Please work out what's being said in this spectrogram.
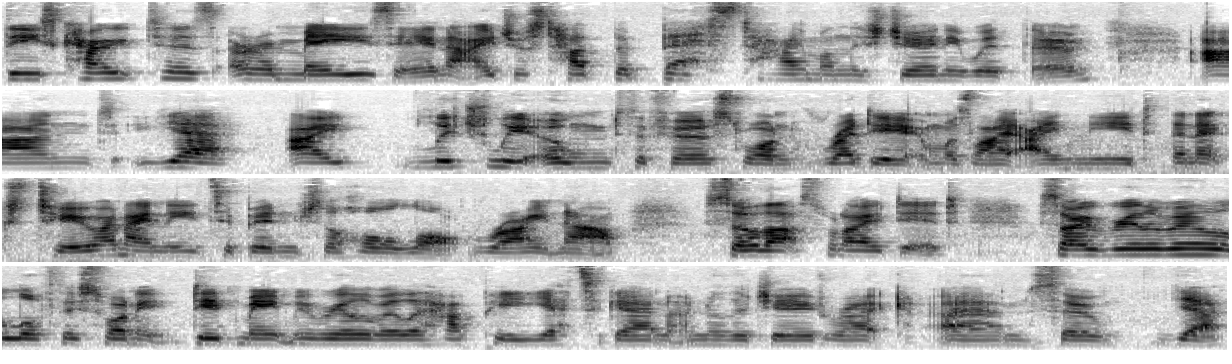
these characters are amazing. I just had the best time on this journey with them. And yeah, I literally owned the first one, read it and was like, I need the next two and I need to binge the whole lot right now. So that's what I did. So I really, really love this one. It did make me really, really happy yet again, another Jade Wreck. Um, so yeah,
